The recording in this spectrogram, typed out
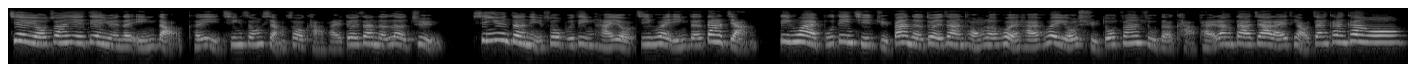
借由专业店员的引导，可以轻松享受卡牌对战的乐趣。幸运的你，说不定还有机会赢得大奖。另外，不定期举办的对战同乐会还会有许多专属的卡牌让大家来挑战看看哦。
